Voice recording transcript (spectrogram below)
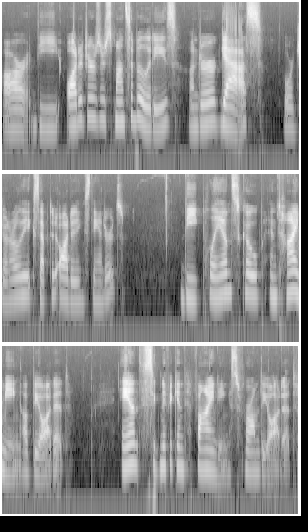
are the auditor's responsibilities under GAAS, or generally accepted auditing standards, the plan, scope, and timing of the audit, and significant findings from the audit.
